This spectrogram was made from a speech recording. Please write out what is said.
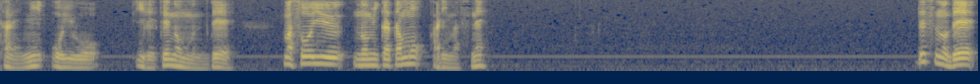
種にお湯を入れて飲むんで、まあそういう飲み方もありますね。ですので、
